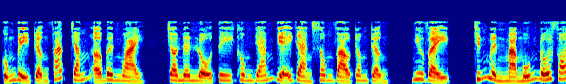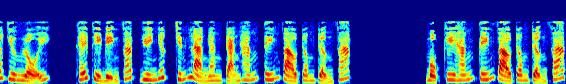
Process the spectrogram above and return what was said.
cũng bị trận pháp chắn ở bên ngoài, cho nên Lộ Ti không dám dễ dàng xông vào trong trận. Như vậy, chính mình mà muốn đối phó dương lỗi, thế thì biện pháp duy nhất chính là ngăn cản hắn tiến vào trong trận pháp. Một khi hắn tiến vào trong trận pháp,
